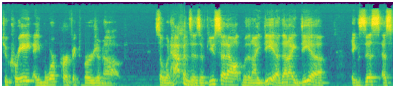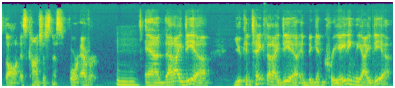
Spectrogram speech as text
to create a more perfect version of. So what happens is if you set out with an idea, that idea exists as thought, as consciousness forever. Mm-hmm. And that idea, you can take that idea and begin creating the idea.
